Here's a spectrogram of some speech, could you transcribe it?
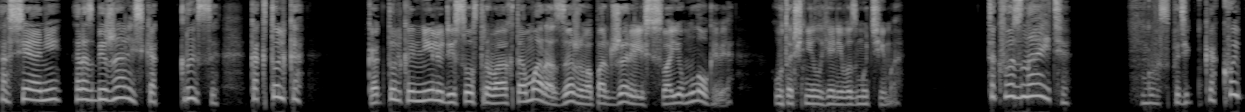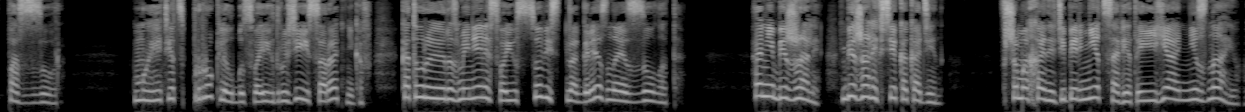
А все они разбежались, как крысы, как только как только нелюди с острова Ахтамара заживо поджарились в своем логове, уточнил я невозмутимо. «Так вы знаете? Господи, какой позор! Мой отец проклял бы своих друзей и соратников, которые разменяли свою совесть на грязное золото. Они бежали, бежали все как один. В Шамахане теперь нет совета, и я не знаю».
